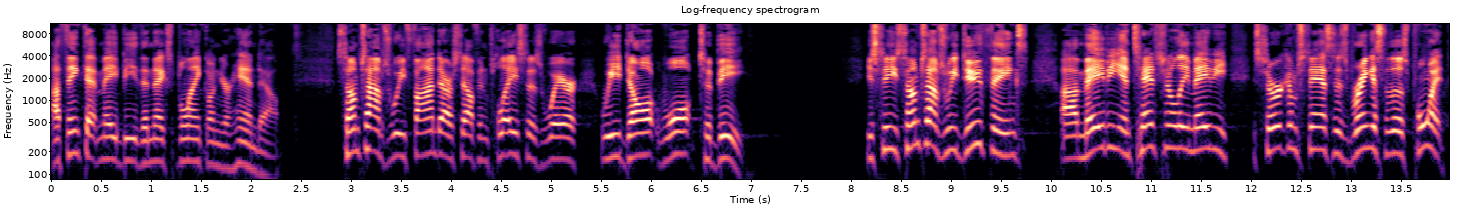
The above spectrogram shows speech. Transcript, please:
I think that may be the next blank on your handout. Sometimes we find ourselves in places where we don't want to be. You see, sometimes we do things, uh, maybe intentionally, maybe circumstances bring us to those points,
